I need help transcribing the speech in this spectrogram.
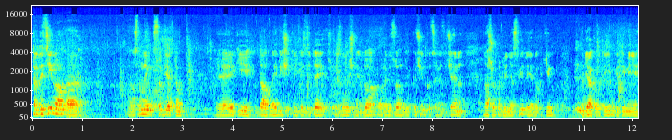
Традиційно е, основним суб'єктом, е, який дав найбільшу кількість дітей, залучених до організованого відпочинку, це звичайно наше управління освіти. Я би хотів подякувати їм від імені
